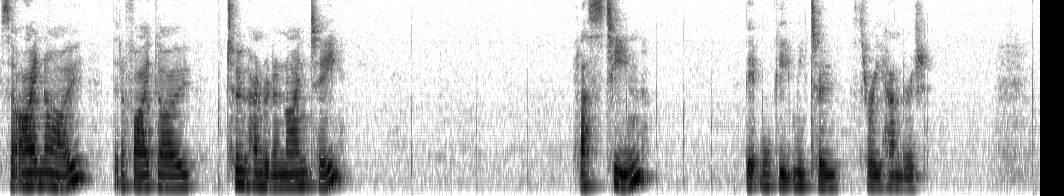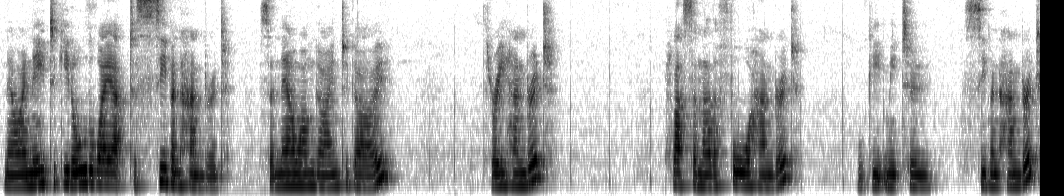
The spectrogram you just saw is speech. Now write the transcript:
So I know that if I go 290 plus 10 that will get me to 300. Now I need to get all the way up to 700. So now I'm going to go 300 plus another 400 will get me to 700.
